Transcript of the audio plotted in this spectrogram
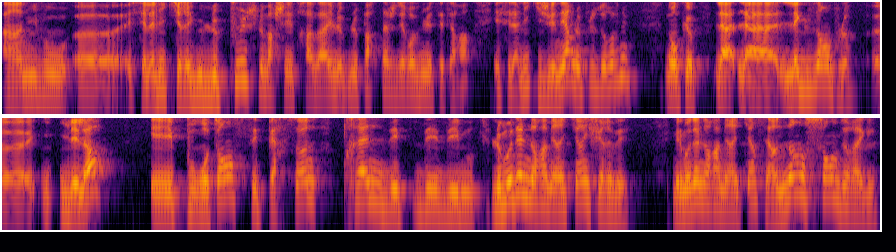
à un niveau, euh, c'est la ligue qui régule le plus le marché du travail, le, partage des revenus, etc. Et c'est la ligue qui génère le plus de revenus. Donc euh, l'exemple, euh, il, est là. Et pour autant, ces personnes prennent des, des, des... le modèle nord-américain, il fait rêver. Mais le modèle nord-américain, c'est un ensemble de règles.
